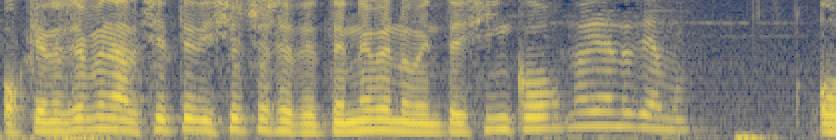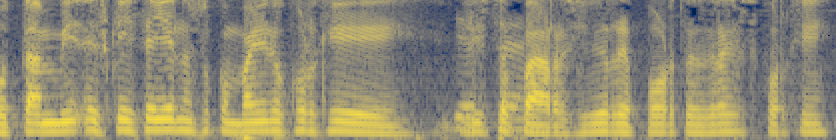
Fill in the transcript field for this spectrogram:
O que nos llamen al 718-7995. No, ya nos llamó. O también, es que ahí está ya nuestro compañero Jorge Ya listo está. para recibir reportes. Gracias, Jorge.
